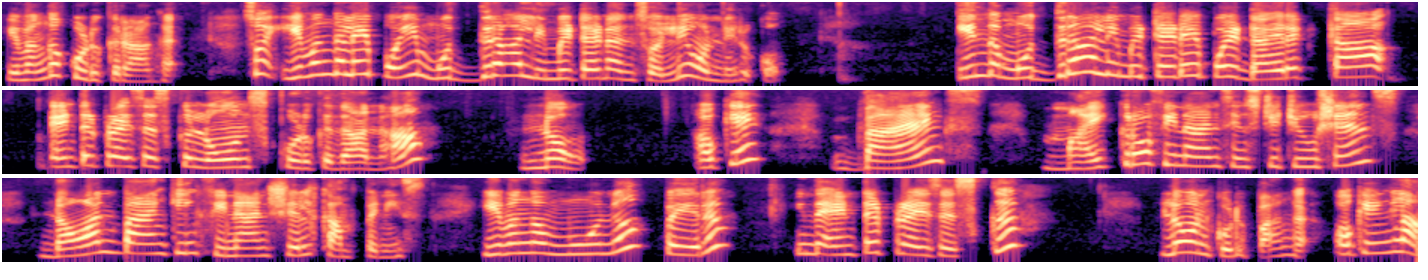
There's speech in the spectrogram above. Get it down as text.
இவங்க கொடுக்குறாங்க. ஸோ இவங்களே போய் முத்ரா லிமிட்டட்னு சொல்லி ஒன்று இருக்கும். இந்த முத்ரா லிமிட்டடே போய் டைரெக்டாக என்டர்பிரைசஸ்க்கு லோன்ஸ் கொடுக்குதானா no okay banks micro finance institutions non banking financial companies இவங்க மூணு பேரும் இந்த என்டர்பிரைசஸ்க்கு லோன் கொடுப்பாங்க ஓகேங்களா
